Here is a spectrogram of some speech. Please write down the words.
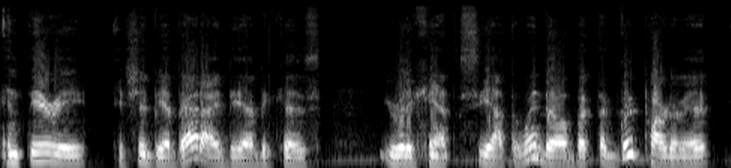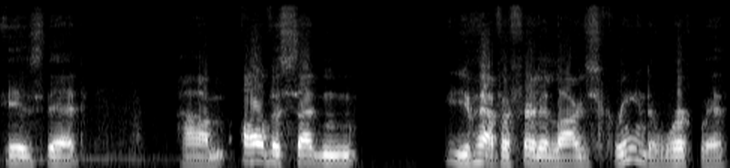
in theory, it should be a bad idea because you really can't see out the window. But the good part of it is that um, all of a sudden you have a fairly large screen to work with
